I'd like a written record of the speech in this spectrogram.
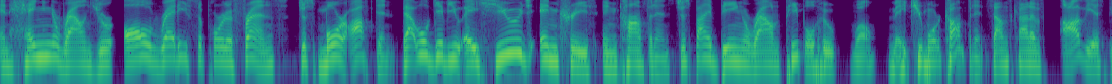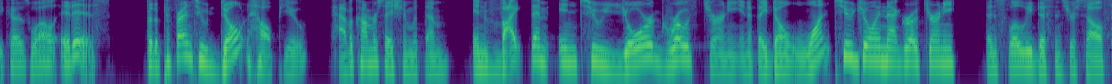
and hanging around your already supportive friends just more often. That will give you a huge increase in confidence just by being around people who, well, make you more confident. Sounds kind of obvious because, well, it is. For the friends who don't help you, have a conversation with them, invite them into your growth journey. And if they don't want to join that growth journey, then slowly distance yourself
